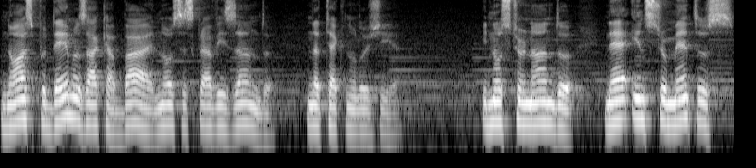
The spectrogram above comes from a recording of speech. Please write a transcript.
Nós podemos acabar nos escravizando na tecnologia e nos tornando né, instrumentos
